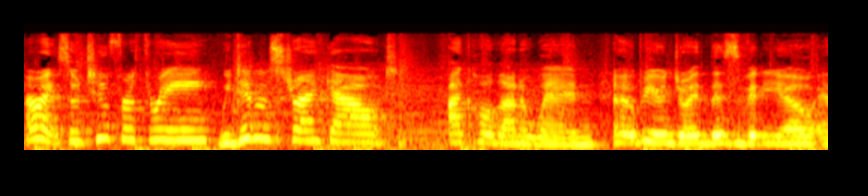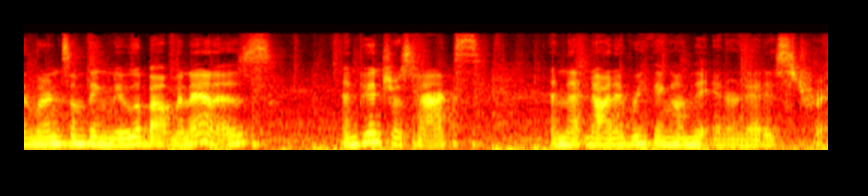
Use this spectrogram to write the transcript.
All right, so two for three. We didn't strike out. I call that a win. I hope you enjoyed this video and learned something new about bananas and Pinterest hacks and that not everything on the internet is true.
